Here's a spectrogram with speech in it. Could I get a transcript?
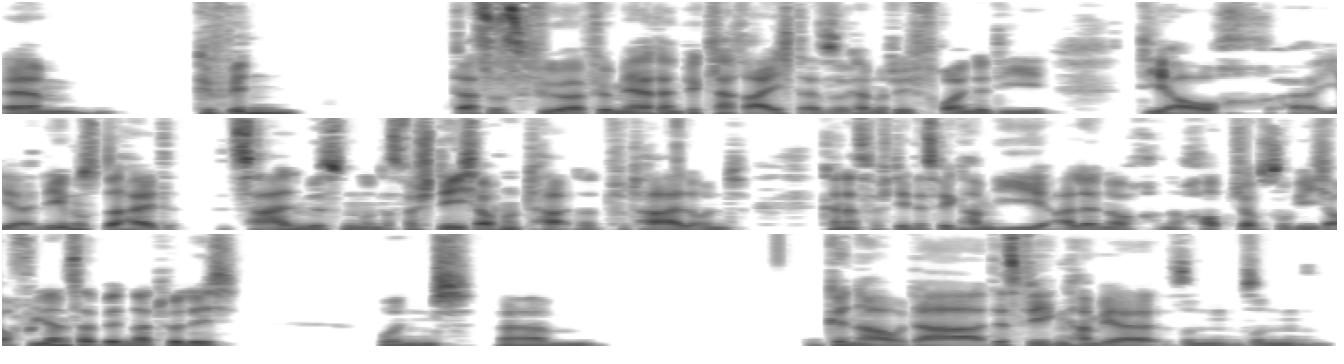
ähm, Gewinn, dass es für, für mehrere Entwickler reicht. Also ich habe natürlich Freunde, die die auch äh, ihr Lebensunterhalt bezahlen müssen und das verstehe ich auch total und kann das verstehen. Deswegen haben die alle noch noch Hauptjobs, so wie ich auch Freelancer bin natürlich. Und ähm, genau da deswegen haben wir so ein so ein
